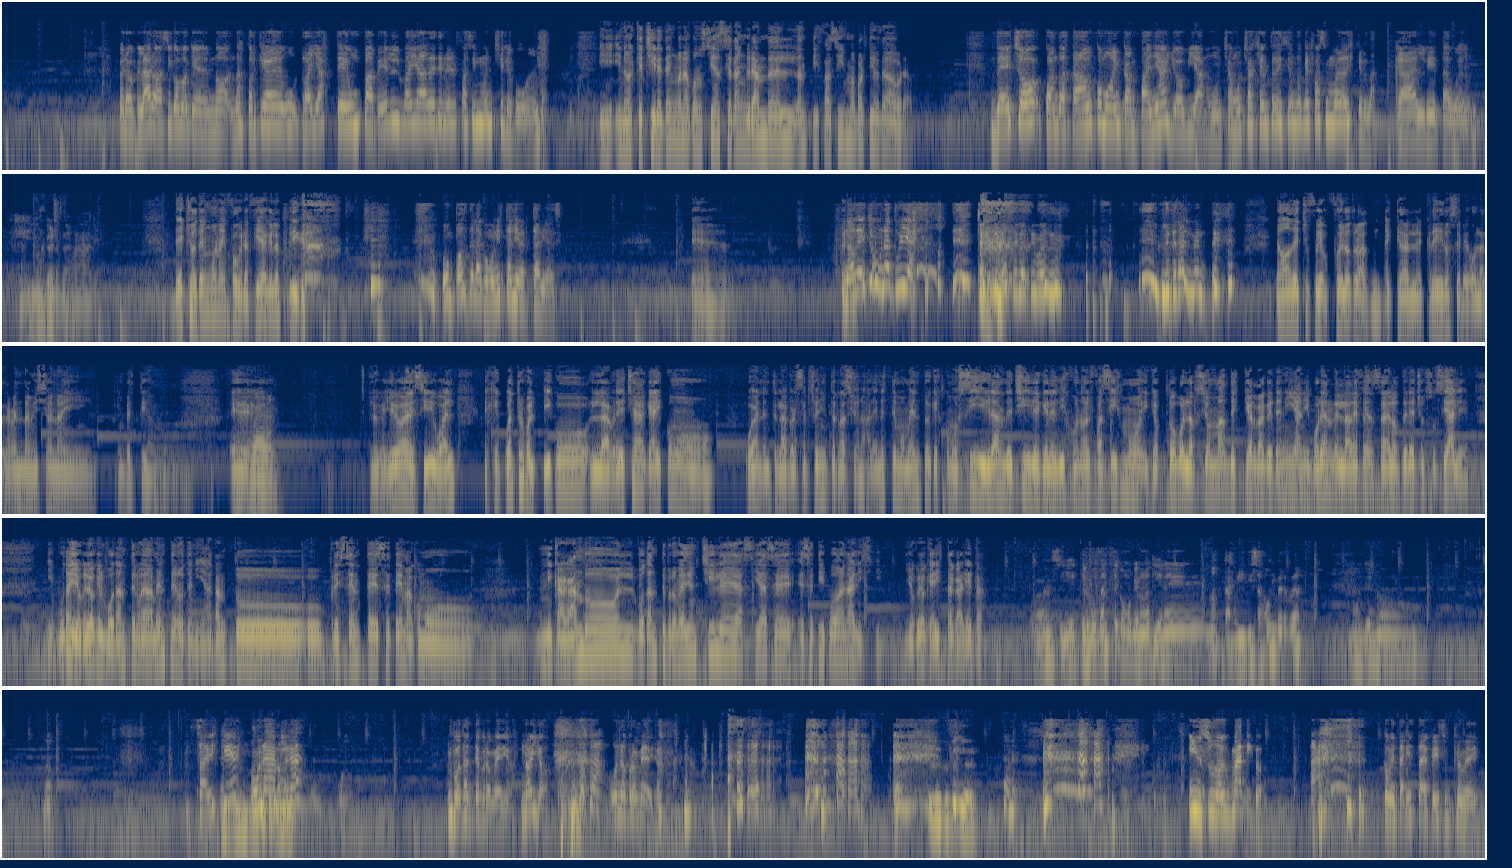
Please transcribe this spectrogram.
Pero claro, así como que no, no es porque rayaste un papel vaya a detener el fascismo en Chile, pues weón. y no es que Chile tenga una conciencia tan grande del antifascismo a partir de ahora. De hecho, cuando estábamos como en campaña, yo vi a mucha, mucha gente diciendo que el fascismo era de izquierda. Caleta, weón. Sí, es verdad. Madre. De hecho, tengo una infografía que lo explica. Un post de la comunista libertaria. así. Eh, pero- No, de hecho es una tuya. Tú explicaste lo tipo así. Literalmente. No, de hecho fue, fue el otro admin. Hay que darle el crédito, se pegó la tremenda misión ahí investigando. Eh, Bueno. Lo que yo iba a decir igual es que encuentro palpico la brecha que hay como, bueno, entre la percepción internacional en este momento, que es como sí, grande Chile, que le dijo no al fascismo y que optó por la opción más de izquierda que tenían y por ende en la defensa de los derechos sociales. Y puta, yo creo que el votante nuevamente no tenía tanto presente ese tema como ni cagando el votante promedio en Chile hacía ese, ese tipo de análisis. Yo creo que ahí está caleta. Bueno, sí, es que el votante como que no tiene, no está politizado en verdad. Como que no... No, ¿Sabéis qué? Una amiga, votante promedio, no yo. Uno promedio. Superior. Insudogmático. Ah, comentarista de Facebook promedio.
